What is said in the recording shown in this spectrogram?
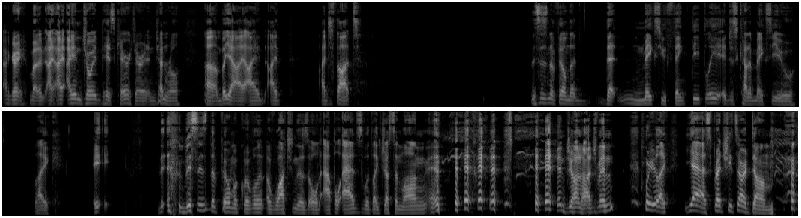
I agree, but I, I enjoyed his character in general. Um, but yeah, I I I, I just thought this isn't a film that that makes you think deeply. It just kind of makes you like it. this is the film equivalent of watching those old Apple ads with like Justin Long and, and John Hodgman, where you're like, "Yeah, spreadsheets are dumb."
